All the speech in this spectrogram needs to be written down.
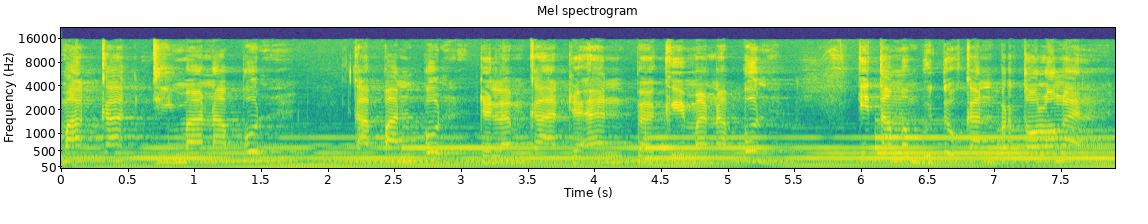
Maka di mana pun, kapan pun, dalam keadaan bagaimanapun Kita membutuhkan pertolongan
